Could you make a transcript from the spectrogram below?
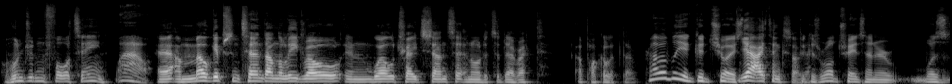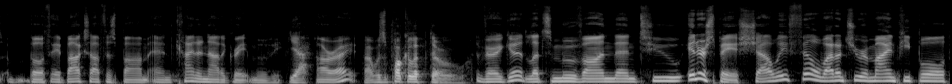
114. Wow. Uh, and Mel Gibson turned down the lead role in World Trade Center in order to direct Apocalypto. Probably a good choice. Yeah, I think so. yeah. Because World Trade Center was both a box office bomb and kind of not a great movie. Yeah. All right. that was Apocalypto. Very good. Let's move on then to Innerspace, shall we? Phil, why don't you remind people?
